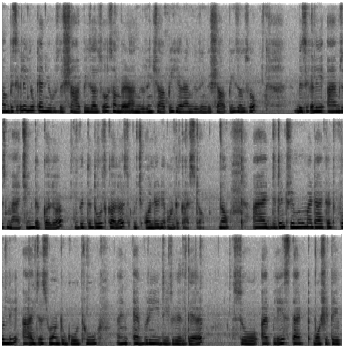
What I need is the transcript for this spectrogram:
uh, basically you can use the sharpies also. Somewhere I'm using sharpie here I'm using the sharpies also. Basically I am just matching the color with those colors which already on the cardstock. Now I didn't remove my die cut fully. I just want to go through and every detail there. So I place that washi tape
